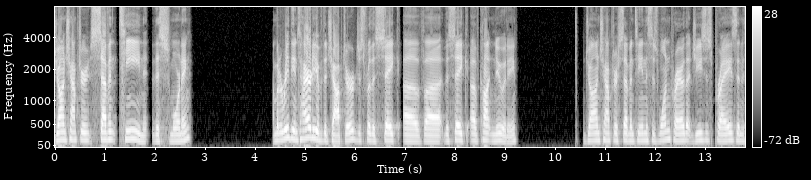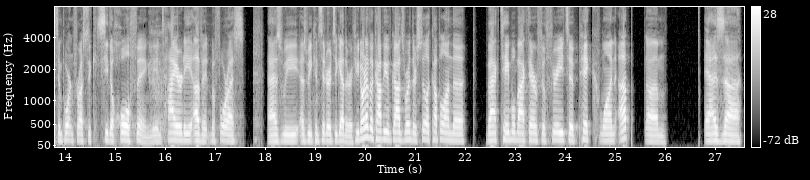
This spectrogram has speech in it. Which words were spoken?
John chapter 17 this morning. I'm going to read the entirety of the chapter just for the sake of uh, the sake of continuity. John chapter 17. This is one prayer that Jesus prays, and it's important for us to see the whole thing, the entirety of it before us as we as we consider it together. If you don't have a copy of God's word, there's still a couple on the back table back there. Feel free to pick one up um, as uh,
